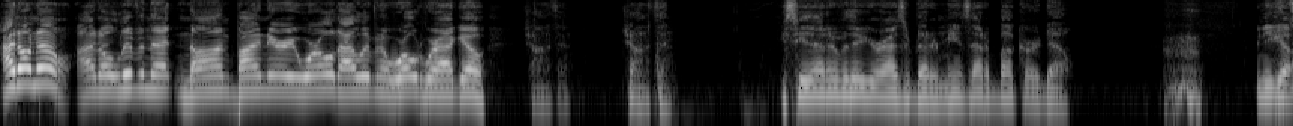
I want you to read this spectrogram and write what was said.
I don't know. I don't live in that non-binary world. I live in a world where I go, Jonathan, Jonathan, you see that over there? Your eyes are better than me. Is that a buck or a doe? And you go,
